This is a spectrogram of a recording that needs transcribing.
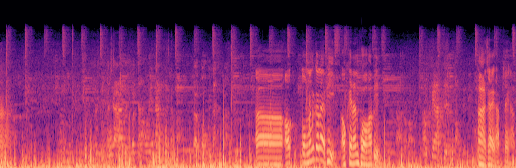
อ่าอาจารย์ก็จะเอาไว้นั่งเราโตไปนั่งอ่าเอาตรงนั้นก็ได้พี่ เอาแค่นั้นพอครับพี่ เอาแค่เต็นท์สองเต็นท์นี้อ่าใช่ครับใช่ครับ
